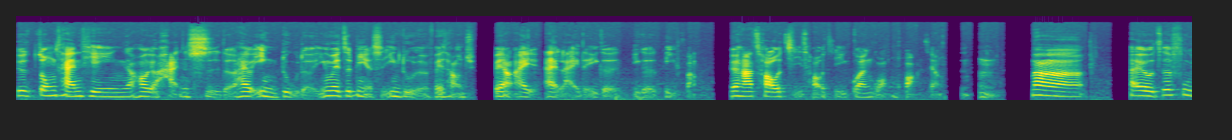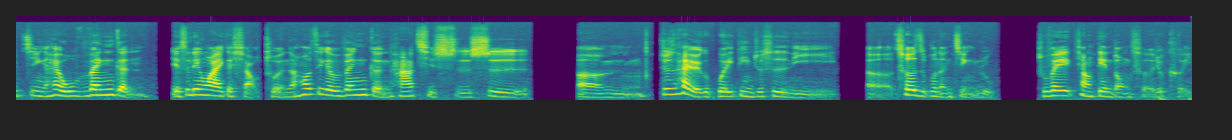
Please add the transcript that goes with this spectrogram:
就是中餐厅，然后有韩式的，还有印度的，因为这边也是印度人非常非常爱爱来的一个一个地方，因为它超级超级观光化这样子。嗯，那还有这附近还有 Vengan 也是另外一个小村，然后这个 Vengan 它其实是嗯，就是它有一个规定，就是你呃车子不能进入，除非像电动车就可以。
